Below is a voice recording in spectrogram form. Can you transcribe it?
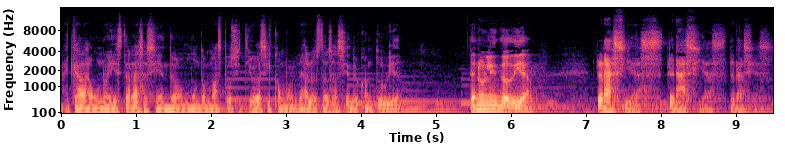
a cada uno y estarás haciendo un mundo más positivo así como ya lo estás haciendo con tu vida. Ten un lindo día. Gracias, gracias, gracias.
